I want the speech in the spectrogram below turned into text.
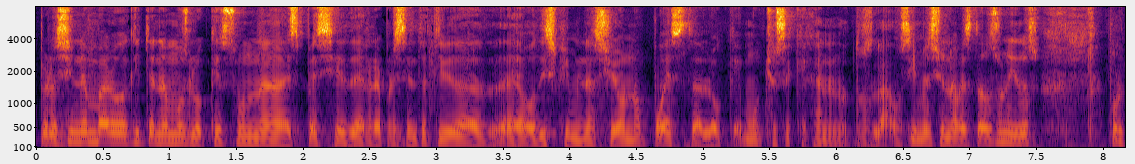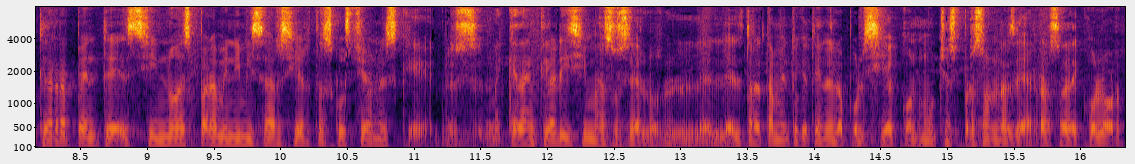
pero sin embargo aquí tenemos lo que es una especie de representatividad o discriminación opuesta, lo que muchos se quejan en otros lados. Y mencionaba Estados Unidos porque de repente, si no es para minimizar ciertas cuestiones que pues, me quedan clarísimas, o sea, el, tratamiento que tiene la policía con muchas personas de raza de color,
